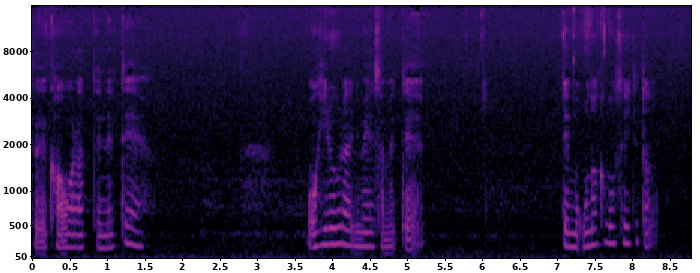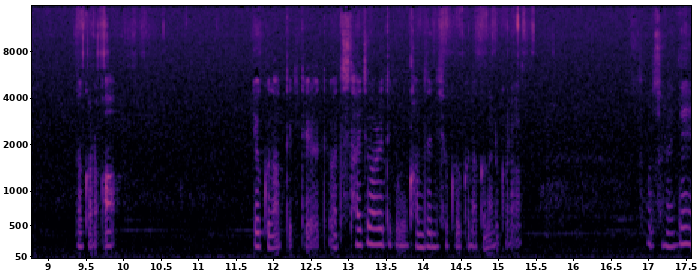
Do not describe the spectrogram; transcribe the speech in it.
それで顔洗って寝てお昼ぐらいに目覚めてでもお腹も空いてたの。だからあ良くなってきてるって私体調悪い時も完全に食欲なくなるから。そうそれで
